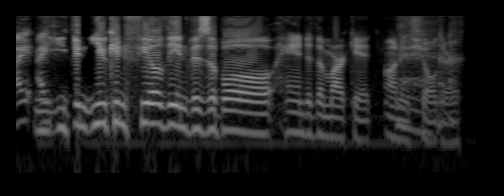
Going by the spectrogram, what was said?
I I you can you can feel the invisible hand of the market on his shoulder.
